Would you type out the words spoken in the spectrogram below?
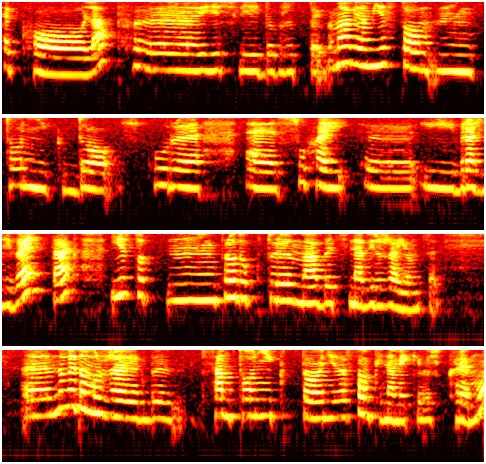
Ecolab, e, jeśli dobrze tutaj wymawiam. Jest to mm, tonik do skóry e, suchej e, i wrażliwej, tak? Jest to mm, produkt, który ma być nawilżający. E, No wiadomo, że jakby sam tonik to nie zastąpi nam jakiegoś kremu,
